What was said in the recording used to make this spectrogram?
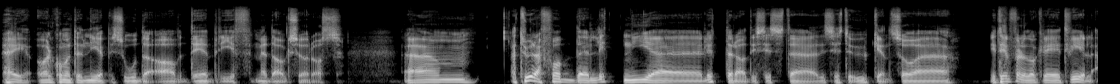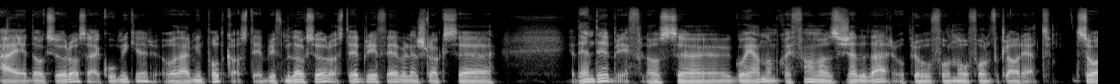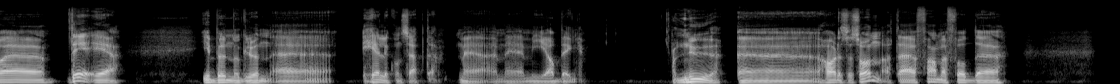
Hei, og velkommen til en ny episode av Debrif med Dag Sørås. Um, jeg tror jeg har fått litt nye lyttere de siste, de siste ukene, så uh, i tilfelle dere er i tvil, jeg er Dag Sørås, jeg er komiker, og det er min podkast, Debrif med Dag Sørås. Debrif er vel en slags uh, Ja, det er en debrif. La oss uh, gå gjennom hva i faen var det som skjedde der, og prøve å få noen form for klarhet. Så det er i bunn og grunn hele konseptet med, med min jabbing. Nå eh, har det seg sånn at jeg faen meg fått eh,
